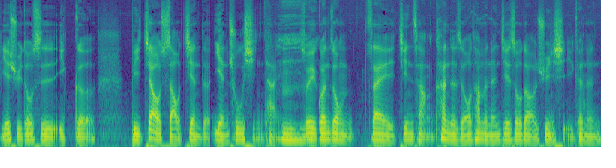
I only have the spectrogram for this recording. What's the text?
也许都是一个比较少见的演出形态。嗯，所以观众在进场看的时候，他们能接收到的讯息，可能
